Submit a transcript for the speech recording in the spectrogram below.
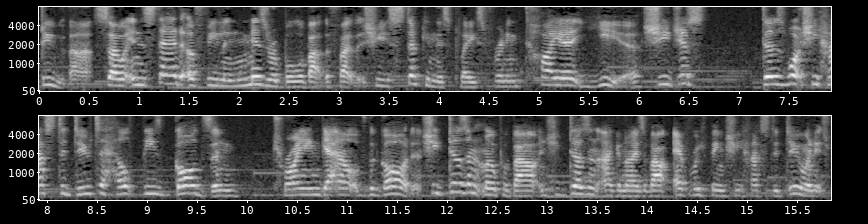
do that. So instead of feeling miserable about the fact that she is stuck in this place for an entire year, she just does what she has to do to help these gods and try and get out of the garden. She doesn't mope about and she doesn't agonise about everything she has to do and it's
